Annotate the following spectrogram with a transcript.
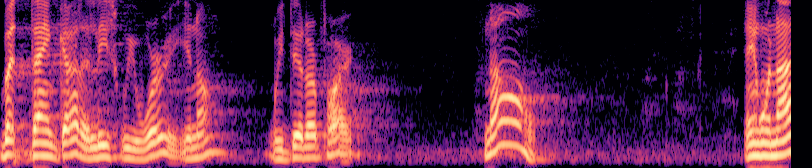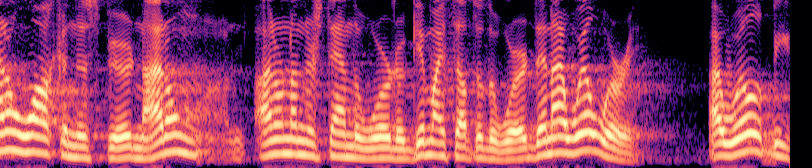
But thank God, at least we worry, you know? We did our part. No. And when I don't walk in the Spirit and I don't, I don't understand the Word or give myself to the Word, then I will worry. I will be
